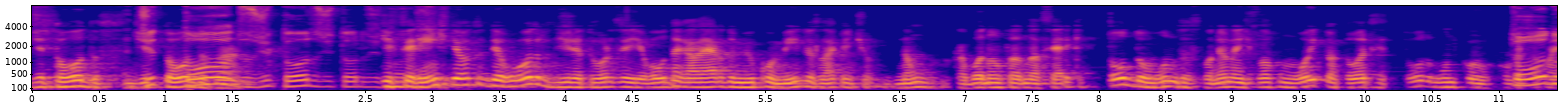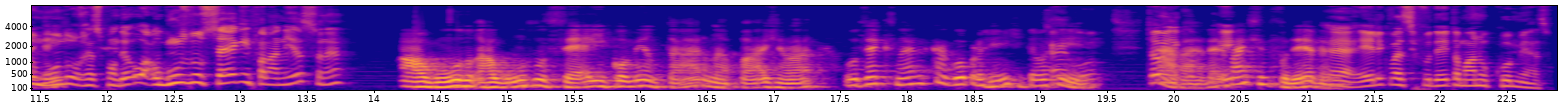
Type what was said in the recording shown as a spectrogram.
De todos, de, De, todos, todos, né? de todos, de todos, de Diferente de, outro, de outros diretores aí, ou da galera do Mil Comídios lá, que a gente não, acabou não falando da série, que todo mundo respondeu, né? A gente falou com oito atores e todo mundo todos. Todo mundo respondeu. Alguns nos seguem falar nisso, né? Alguns, alguns nos seguem, comentaram na página lá. O Zack Snyder cagou pra gente, então assim... Cagou. Então cara, ele, vai se fuder, velho. É, ele que vai se fuder e tomar no cu mesmo.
